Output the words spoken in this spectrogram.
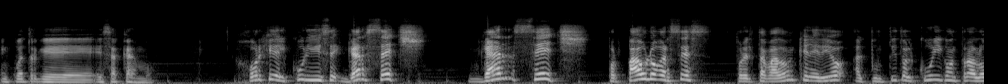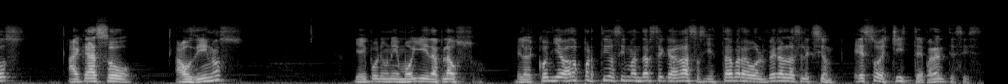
encuentro que es sarcasmo. Jorge del Curi dice, Garcech, Garcech, por Paulo Garcés, por el tapadón que le dio al puntito al Curi contra los, ¿acaso, audinos? Y ahí pone un emoji de aplauso. El halcón lleva dos partidos sin mandarse cagazos y está para volver a la selección. Eso es chiste, paréntesis.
